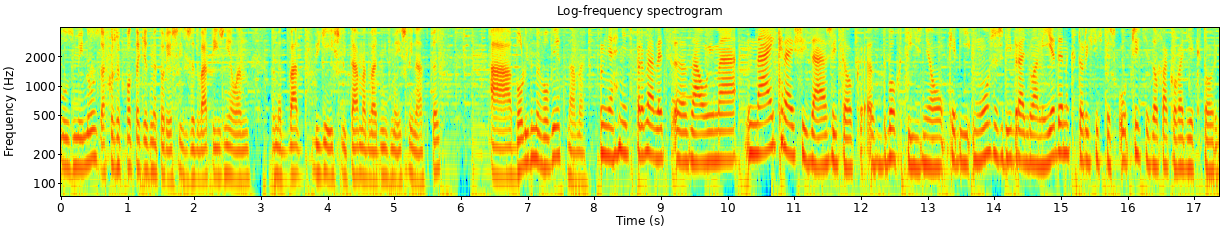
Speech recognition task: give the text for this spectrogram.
plus minus, akože v podstate sme to riešili, že dva týždne, len sme dva dní išli tam a dva dní sme išli naspäť a boli sme vo Vietname. Mňa hneď prvá vec e, zaujíma. Najkrajší zážitok z dvoch týždňov, keby môžeš vybrať len jeden, ktorý si chceš určite zopakovať, je ktorý?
